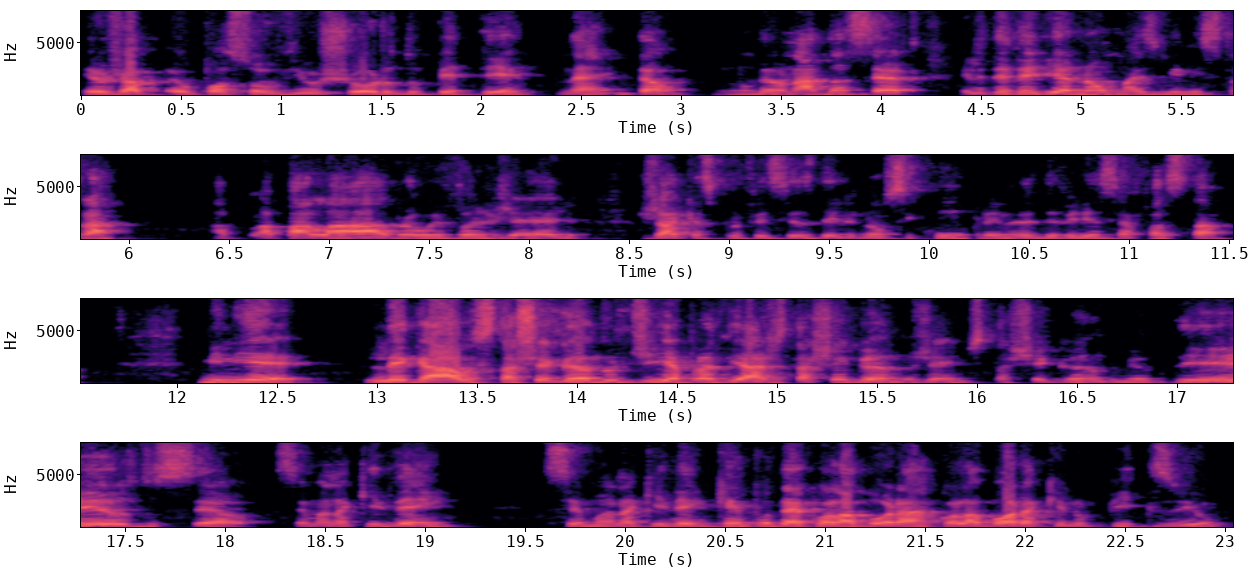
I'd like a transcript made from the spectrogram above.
eu já eu posso ouvir o choro do PT, né? Então, não deu nada certo. Ele deveria não mais ministrar. a, a palavra, o evangelho, já que as profecias dele não se cumprem, né? Ele deveria se afastar. Minier, legal, está chegando o dia para viagem. Está chegando, gente, está chegando, meu Deus do céu. Semana que vem. Semana que vem. Quem puder colaborar, colabora aqui no Pix, viu?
